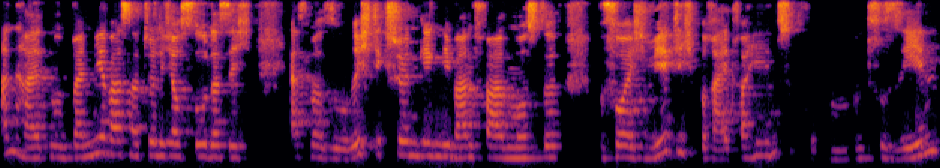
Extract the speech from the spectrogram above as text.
anhalten. Und bei mir war es natürlich auch so, dass ich erstmal so richtig schön gegen die Wand fahren musste, bevor ich wirklich bereit war hinzugucken und zu sehen,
